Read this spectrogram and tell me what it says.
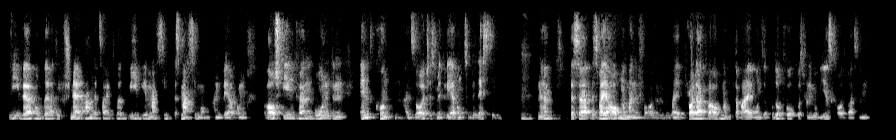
wie Werbung relativ schnell angezeigt wird, wie wir maxim das Maximum an Werbung rausspielen können, ohne den Endkunden als solches mit Werbung zu belästigen. Mhm. Ne? Das, das war ja auch nochmal eine Vorgabe, weil Product war auch noch dabei, unser Produktfokus von Immobilien Scout war zu dem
